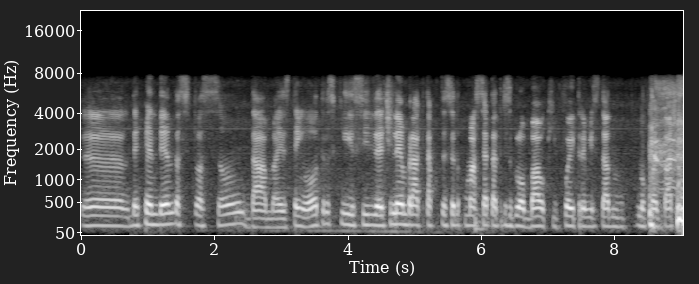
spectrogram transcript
Uh, dependendo da situação, dá, mas tem outras que, se te lembrar que está acontecendo com uma certa atriz global que foi entrevistada no, no Fantástico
